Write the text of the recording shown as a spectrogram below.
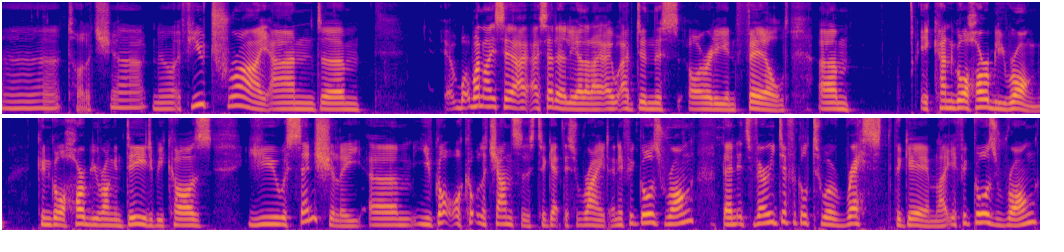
uh, toilet shark. No, if you try and um, when I say I, I said earlier that I, I've done this already and failed, um, it can go horribly wrong. Can go horribly wrong indeed because you essentially um, you've got a couple of chances to get this right, and if it goes wrong, then it's very difficult to arrest the game. Like if it goes wrong,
